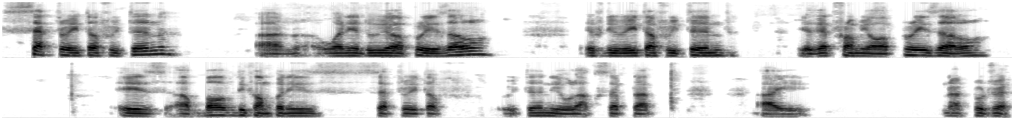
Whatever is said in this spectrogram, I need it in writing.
set rate of return and when you do your appraisal, if the rate of return you get from your appraisal is above the company's set rate of return, you will accept that I that project.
